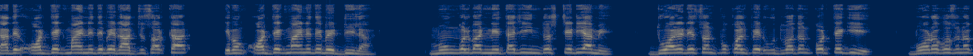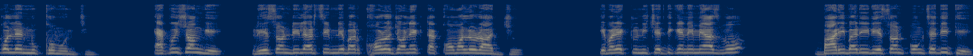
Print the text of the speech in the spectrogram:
তাদের অর্ধেক মাইনে দেবে রাজ্য সরকার এবং অর্ধেক মাইনে দেবে ডিলার। মঙ্গলবার নেতাজি ইন্দোর স্টেডিয়ামে দুয়ারে রেশন প্রকল্পের উদ্বোধন করতে গিয়ে বড় ঘোষণা করলেন মুখ্যমন্ত্রী। একই সঙ্গে রেশন ডিলারশিপ নেবার খরচ অনেকটা কমালো রাজ্য। এবার একটু নিচের দিকে নেমে আসব। বাড়ি বাড়ি রেশন পৌঁছে দিতে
